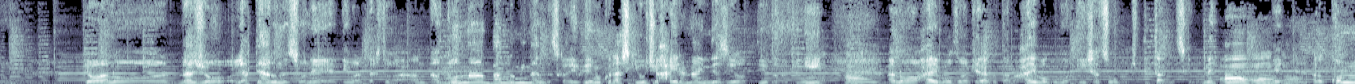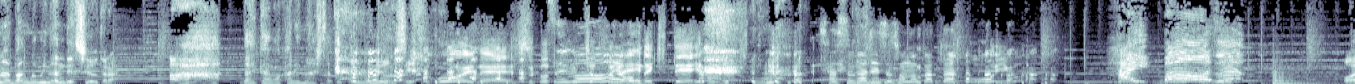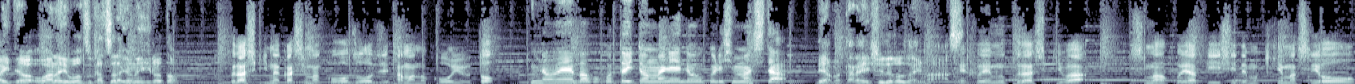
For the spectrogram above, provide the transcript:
今日はあの、ラジオやってはるんですよねって言われた人が、あどんな番組なんですか ?FM 倉敷うち入らないんですよって言った時に、あの、ハイボーズのキャラクターのハイボーズの T シャツを僕着てたんですけどね。えあのこんな番組なんですよって言ったら、ああ、大体わかりましたって、こんなニュアンス。すごいね。すごい。すごいちょっと呼んできて、呼んできて。さすがです、その方。すごいわ。はい坊主お相手はお笑い坊主桂米広と、倉敷中島幸三寺天野幸雄と、井上箱こと伊藤マレーでお送りしました。ではまた来週でございます。FM 倉敷はスマホや PC でも聞けますよ。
